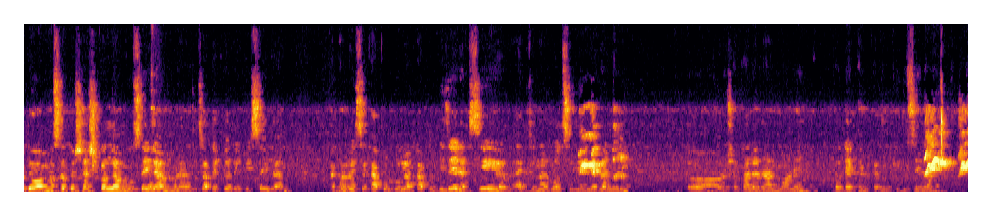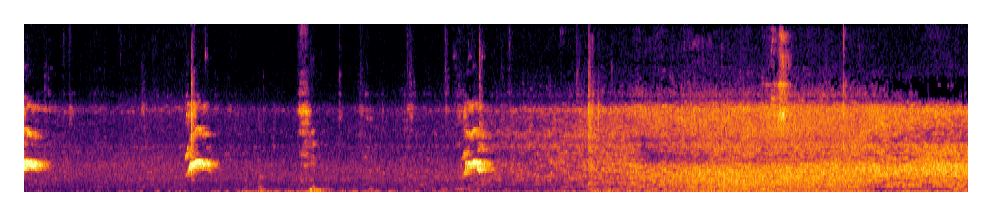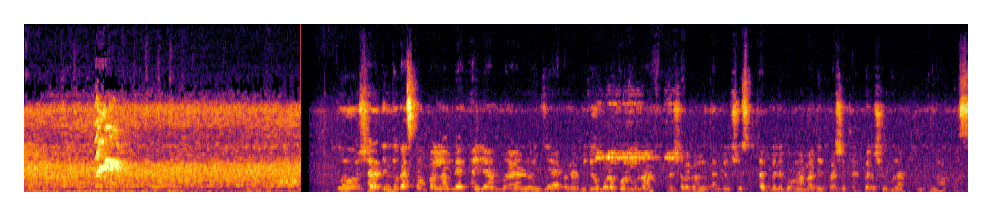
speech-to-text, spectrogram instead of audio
দোয়া মশা তো শেষ করলাম গোসাইলাম চাদর টাদর বিছাইলাম। এখন রয়েছে কাপড়গুলো, কাপড় ভিজাই রাখছি। একজনের বলছি ভেঙে বানিয়ে তো সকালে রান মনে তো দেখেন কেমন কি বিছাইলাম তো সারাদিন তো কাজ কাম করলাম দেখাইলাম আর ওই যে এখন আর ভিডিও বড় করব না। সবাই ভালো থাকবেন, সুস্থ থাকবেন এবং আমাদের পাশে থাকবেন। শুভরাত্রি, আল্লাহ হাফেজ।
